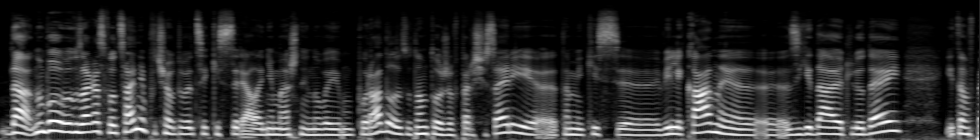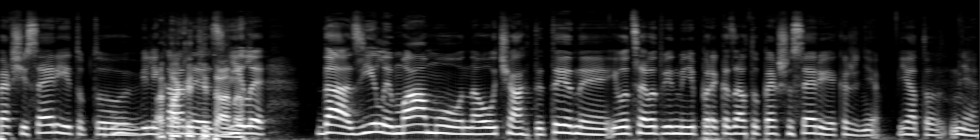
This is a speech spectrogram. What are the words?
Да, ну бо зараз от Саня почав дивитися якийсь серіал анімешний новий йому порадили, то там теж в першій серії е, там якісь е, вілікани е, з'їдають людей, і там в першій серії, тобто вілікани з'їли. Да, з'їли маму на очах дитини, і оце от він мені переказав ту першу серію. Я кажу, ні, я то ні,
